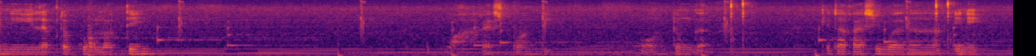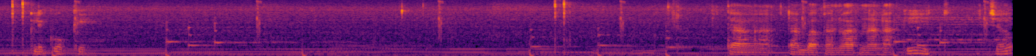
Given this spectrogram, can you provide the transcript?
Ini laptopku loading responding oh itu enggak kita kasih warna ini. Klik OK. Kita tambahkan warna lagi hijau.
